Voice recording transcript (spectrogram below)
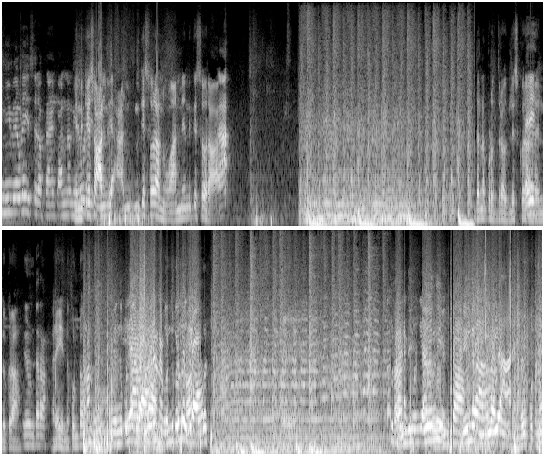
నీ మీద కూడా చేస్తారా ప్రాంక్ అన్న మీద ఎందుకు కూడా వేసావు ఆన్ మీద ఆన్ ఎందుకు వేస్తావురా నువ్వు? ఆన్ మీద ఎందుకు వేస్తావురా వద్దన్నప్పుడు వద్దురా వదిలేసుకోరా ఏయ్. ఎందుకురా? నేను ఉంటారా అరే ఎందుకు ఉంటావురా నువ్వు. ఏంది? పుట్టనే.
